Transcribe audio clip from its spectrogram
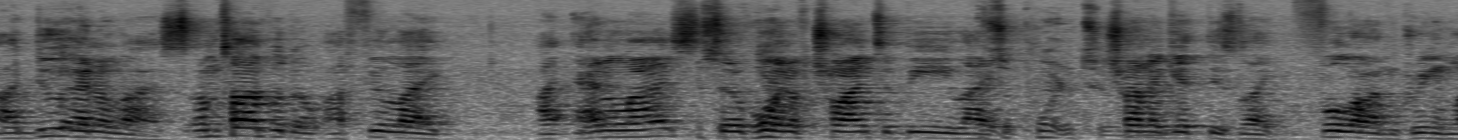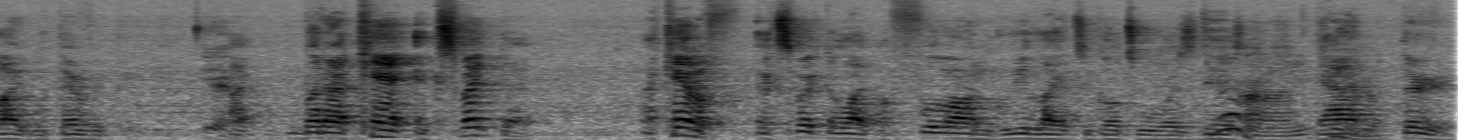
I do analyze. Sometimes, though, I feel like I analyze to the point of trying to be like It's important to. trying to get this like full on green light with everything. yeah. I, but I can't expect that. I can't expect a, like a full on green light to go towards this, you that, and the third.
